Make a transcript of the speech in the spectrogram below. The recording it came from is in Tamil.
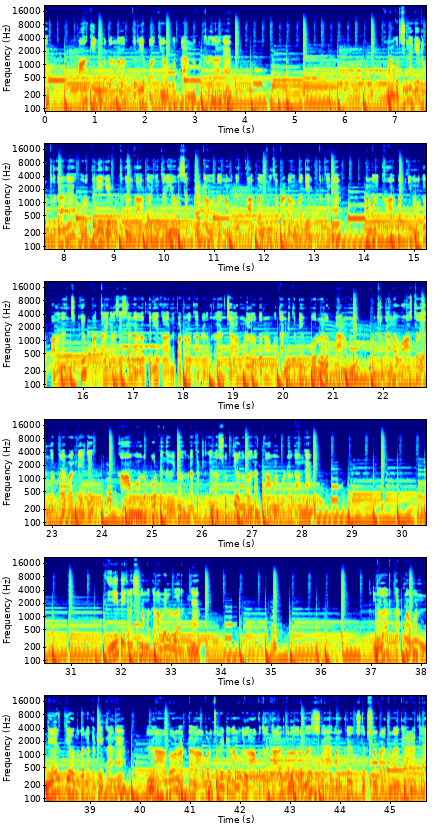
பார்க்கிங் வந்து பார்த்தீங்கன்னா நல்ல பெரிய பார்க்கிங் நமக்கு பிளான் பண்ணி கொடுத்துருக்குறாங்க. நமக்கு ஒரு சின்ன கேட் கொடுத்துருக்காங்க ஒரு பெரிய கேட் கொடுத்துருக்காங்க. கார் பார்க்கிங் தனியாக வந்து செப்பரேட்டாக வந்து பார்த்தீங்கன்னா நமக்கு கார் பார்க்கிங் செப்பரேட்டாக வந்து கேட் கொடுத்துருக்காங்க. நமக்கு கார் பார்க்கிங் நமக்கு பதினஞ்சுக்கு பத்தரைங்கிற சைஸில் நல்ல பெரிய கார் நிப்பாட்டளவு கார் பார்க்கிங் கொடுத்துருக்காங்க. ஜலமூலையில் வந்து பார்த்தீங்கன்னா நமக்கு தண்ணி தொட்டியும் போர்வெலும் பிளான் பண்ணி கொடுத்துருக்காங்க வாஸ்தில் எந்த குறைபாடும் கிடையாது. காம்பவுண்டு போட்டு இந்த வீட்டை வந்து பார்த்தீங்கன்னா கட்டியிருக்காங்க. சுற்றி வந்து பார்த்தீங்கன்னா காம்பவுண்ட் போட்டிருக்காங்க. இபி கனெக்ஷன் நமக்கு அவைலபிளாக இருக்குங்க. நல்லா கட்டினவங்க நேர்த்தியாக வந்து பார்த்தீங்கன்னா கட்டியிருக்காங்க லாபம் நட்டா லாபம்னு சொல்லிட்டு நமக்கு லாபத்தில் கால் எடுத்து உள்ளகிற மாதிரி ஸ்டா நமக்கு ஸ்டெப்ஸ் பார்த்துருக்காங்க கிரானைட்டில்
